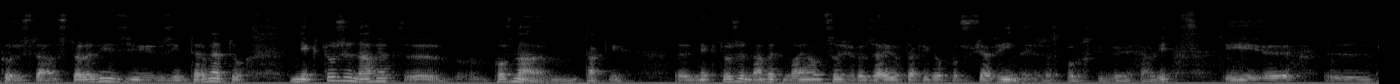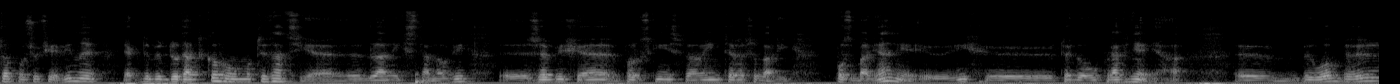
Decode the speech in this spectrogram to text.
korzystają z telewizji, z internetu. Niektórzy nawet, y, poznałem takich, y, niektórzy nawet mają coś w rodzaju takiego poczucia winy, że z Polski wyjechali. I y, y, to poczucie winy jak gdyby dodatkową motywację y, dla nich stanowi, żeby się polskimi sprawami interesowali. Pozbawianie ich tego uprawnienia byłoby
